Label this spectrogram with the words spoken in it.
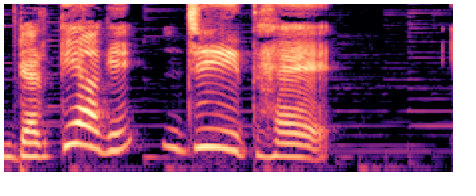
डर के आगे जीत है।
